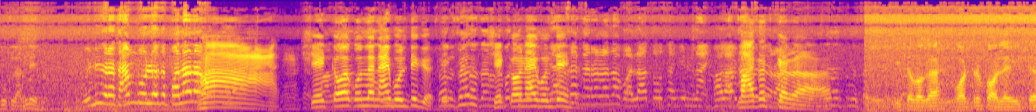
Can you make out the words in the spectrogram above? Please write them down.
भूक लागली. वहिनी जरा थांब बोललो तर पळाला. हा. शेट कवा कोणला नाही बोलते ग. शेट कवा नाही बोलते. मला तो सांगेल नाही. माझच करा. इथं बघा वॉटरफॉल आहे इथं.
